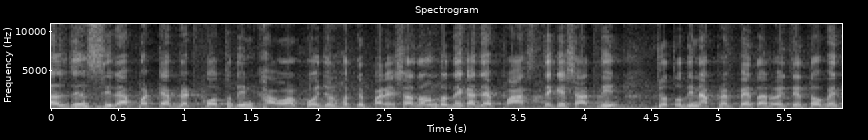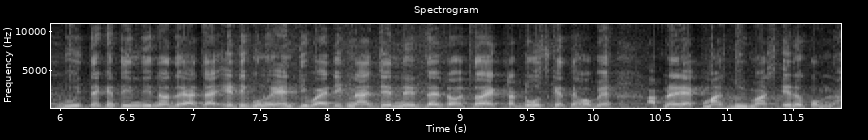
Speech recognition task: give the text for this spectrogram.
এলজিন সিরাপ বা ট্যাবলেট কতদিন খাওয়ার প্রয়োজন হতে পারে? সাধারণত দেখা যায় পাঁচ থেকে সাত দিন যতদিন আপনার পেতা রয়েছে। তবে দুই থেকে তিন দিনও দেওয়া যায়। এটি কোনো অ্যান্টিবায়োটিক না যে নির্ধারিত হয়তো একটা ডোজ খেতে হবে আপনার এক মাস দুই মাস এরকম না।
